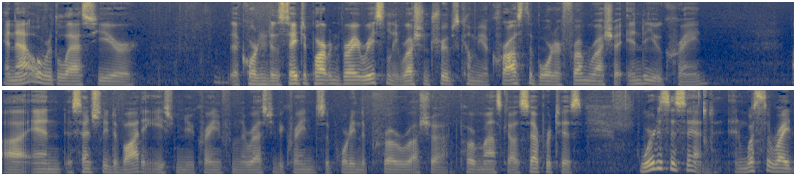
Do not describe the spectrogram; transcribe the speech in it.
And now, over the last year, according to the State Department very recently, Russian troops coming across the border from Russia into Ukraine uh, and essentially dividing eastern Ukraine from the rest of Ukraine, supporting the pro Russia, pro Moscow separatists. Where does this end? And what's the right,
